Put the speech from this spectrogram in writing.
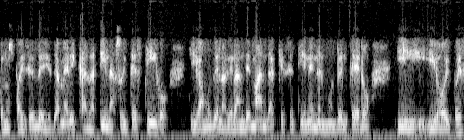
los países de, América Latina. Soy testigo, digamos, de la gran demanda que se tiene en el mundo entero y, hoy pues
